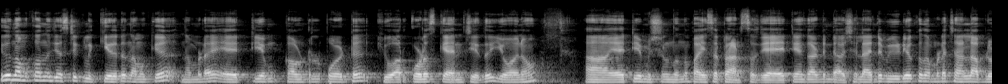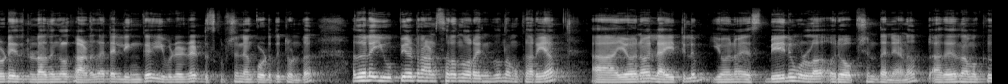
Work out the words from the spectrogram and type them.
ഇത് നമുക്കൊന്ന് ജസ്റ്റ് ക്ലിക്ക് ചെയ്തിട്ട് നമുക്ക് നമ്മുടെ എ ടി എം കൗണ്ടറിൽ പോയിട്ട് ക്യു ആർ കോഡ് സ്കാൻ ചെയ്ത് യോനോ എ ടി എം മെഷീനിൽ നിന്ന് പൈസ ട്രാൻസ്ഫർ ചെയ്യുക എ ടി എം കാർഡിന്റെ ആവശ്യമില്ല. അതിന്റെ വീഡിയോ ഒക്കെ നമ്മുടെ ചാനൽ അപ്ലോഡ് ചെയ്തിട്ടുണ്ട്. അത് നിങ്ങൾ കാണുക. അതിന്റെ ലിങ്ക് ഇവിടെ ഡിസ്ക്രിപ്ഷൻ ഞാൻ കൊടുത്തിട്ടുണ്ട്. അതുപോലെ യു പി ഐ ട്രാൻസ്ഫർ എന്ന് പറയുന്നത് നമുക്കറിയാം. യോനോ ലൈറ്റിലും യോനോ എസ് ബി ഐയിലും ഉള്ള ഒരു ഓപ്ഷൻ തന്നെയാണ്. അതായത് നമുക്ക്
